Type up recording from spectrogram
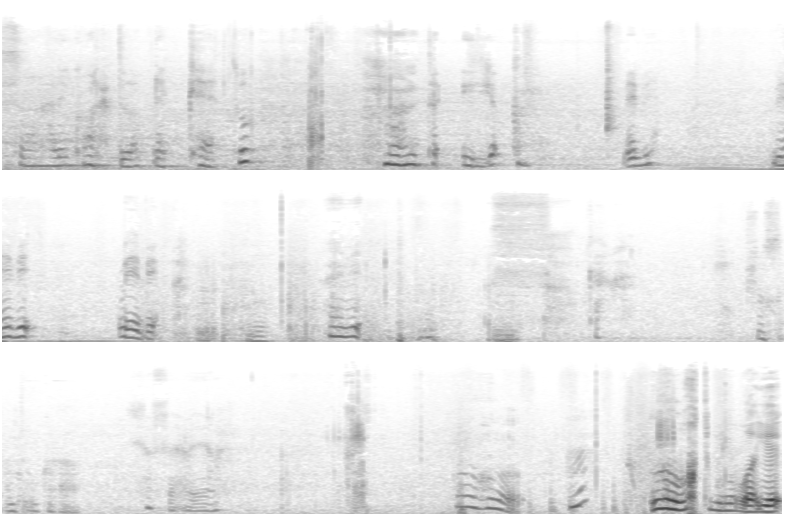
personale con Radlo perché tu? Quanto io. Baby. Baby. Baby. Baby. Luca sono santo Luca sono serio ما وقت بالواية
